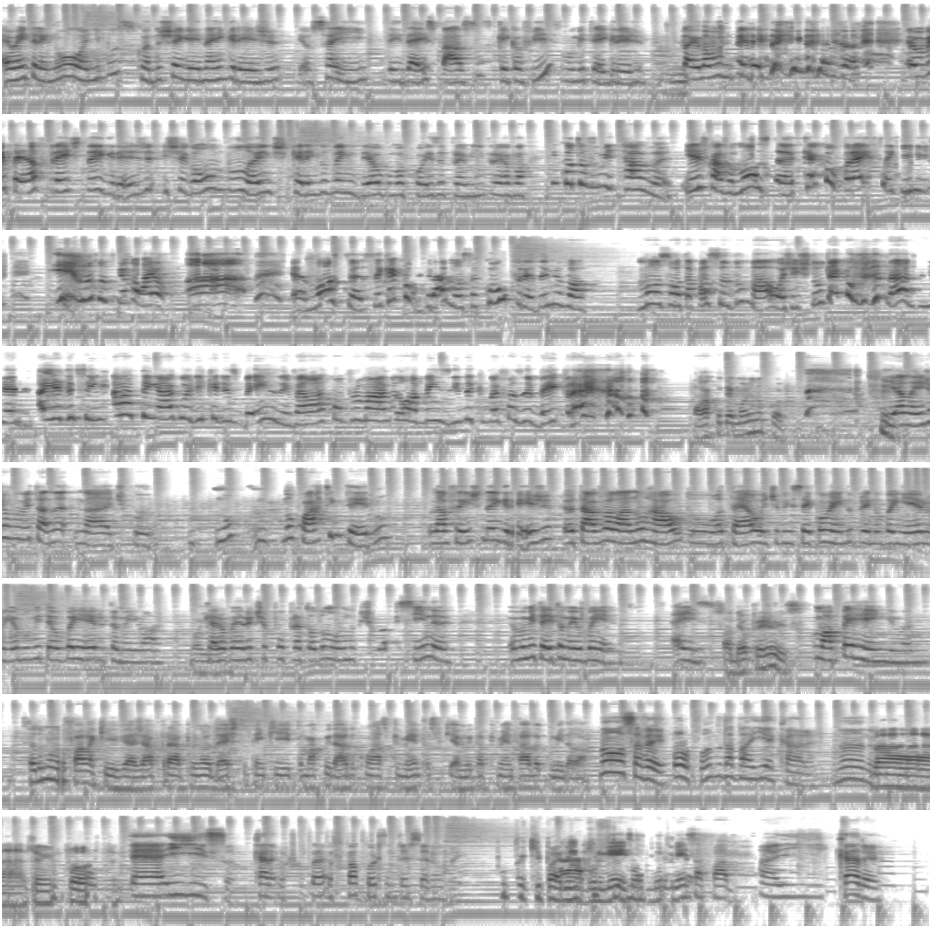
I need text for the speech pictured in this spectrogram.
Eu entrei no ônibus, quando cheguei na igreja, eu saí, dei 10 passos. O que que eu fiz? Vomitei a igreja. Tá, eu não vomitei dentro da igreja. Eu vomitei na frente da igreja e chegou um ambulante querendo vender alguma coisa pra mim pra minha avó. Enquanto eu vomitava. E ele ficava, moça, quer comprar isso aqui? E eu não conseguia falar, eu, ah! Moça, você quer comprar, moça? Compra. Daí minha avó, ela tá passando mal, a gente não quer comprar nada. E ele, aí ele assim, ah, tem água ali que eles benzem, vai lá, compra uma água lá benzida que vai fazer bem pra Tava com o demônio no corpo. E além de eu vomitar na, na, tipo, no, no quarto inteiro, na frente da igreja, eu tava lá no hall do hotel e tive que sair correndo pra ir no banheiro. E eu vomitei o banheiro também lá. Que era o banheiro, tipo, pra todo mundo que tinha uma piscina. Eu vomitei também o banheiro. É isso. Só deu prejuízo. Mó perrengue, mano. Todo mundo fala que viajar pra, pro Nordeste tu tem que tomar cuidado com as pimentas, porque é muito apimentada a comida lá. Nossa, velho. Pô, falando da Bahia, cara. Mano. Ah, seu imposto. É isso. Cara, eu fui pra, eu fui pra Porto no terceirão, velho. Puta que pariu. Ah, burguês, burguês safado. Aí, cara,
